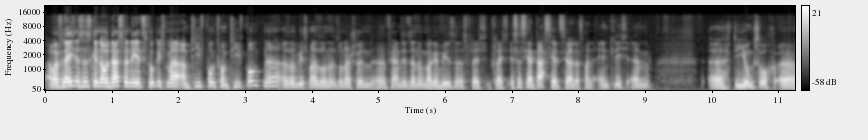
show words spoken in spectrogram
Aber vielleicht ist es genau das, wenn er jetzt wirklich mal am Tiefpunkt vom Tiefpunkt, ne? also wie es mal so eine, so einer schönen äh, Fernsehsendung mal gewesen ist, vielleicht, vielleicht ist es ja das jetzt, ja, dass man endlich ähm, äh, die Jungs auch äh,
